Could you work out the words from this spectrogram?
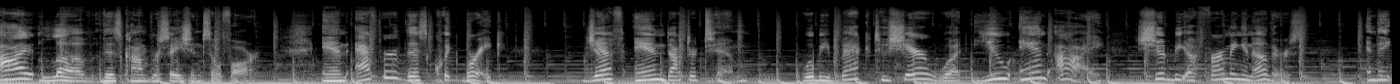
I love this conversation so far. And after this quick break, Jeff and Dr. Tim will be back to share what you and I should be affirming in others, and they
